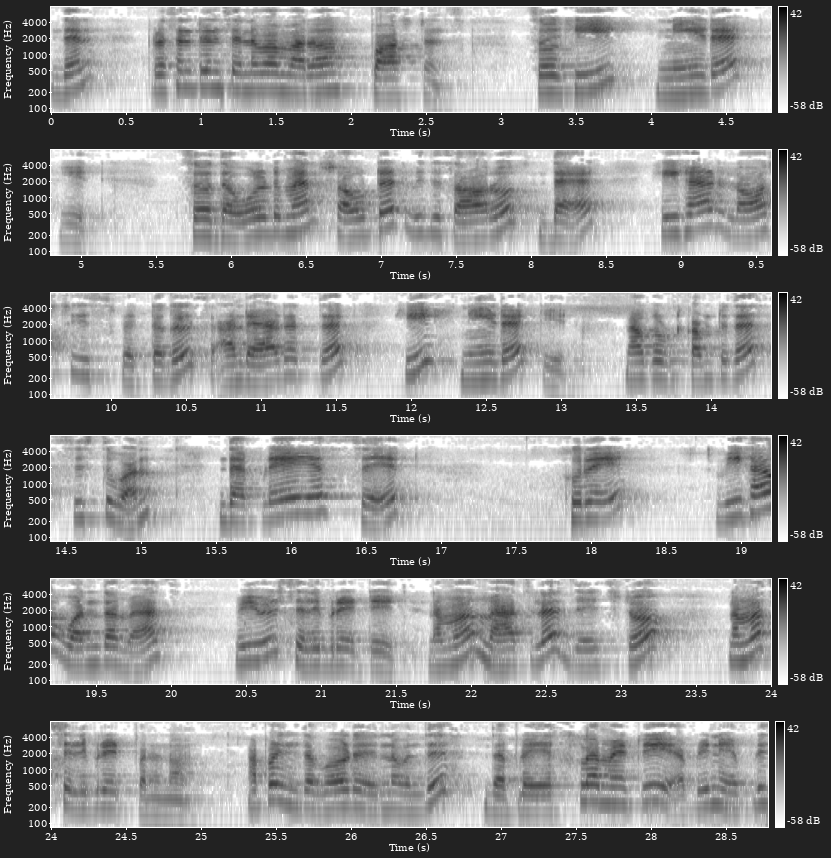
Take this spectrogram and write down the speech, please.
then present tense என்னவா மாறும்? Past tense so he needed it so the old man shouted with sorrow that he had lost his spectacles and added that he needed it now come to the sixth one the players said hooray we have won the match we will celebrate it நம்ம மேட்ச்ல ஜெயிச்சிட்டோம் நம்ம செலிப்ரேட் பண்ணணும் அப்போ இந்த வேர்டு என்ன வந்து இந்த எக்ஸ்கிளமேட்டரி அப்படின்னு எப்படி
